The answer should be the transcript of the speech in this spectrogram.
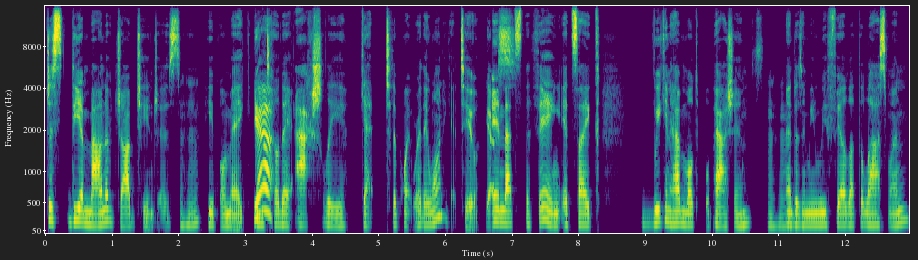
just the amount of job changes Mm-hmm. people make Yeah. until they actually get to the point where they want to get to. Yes. And that's the thing. It's like we can have multiple passions. Mm-hmm. That doesn't mean we failed at the last one.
